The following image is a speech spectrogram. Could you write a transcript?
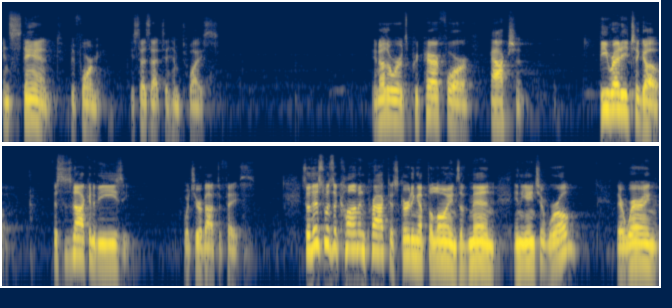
and stand before me. He says that to him twice. In other words, prepare for action. Be ready to go. This is not going to be easy, what you're about to face. So, this was a common practice, girding up the loins of men in the ancient world. They're wearing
